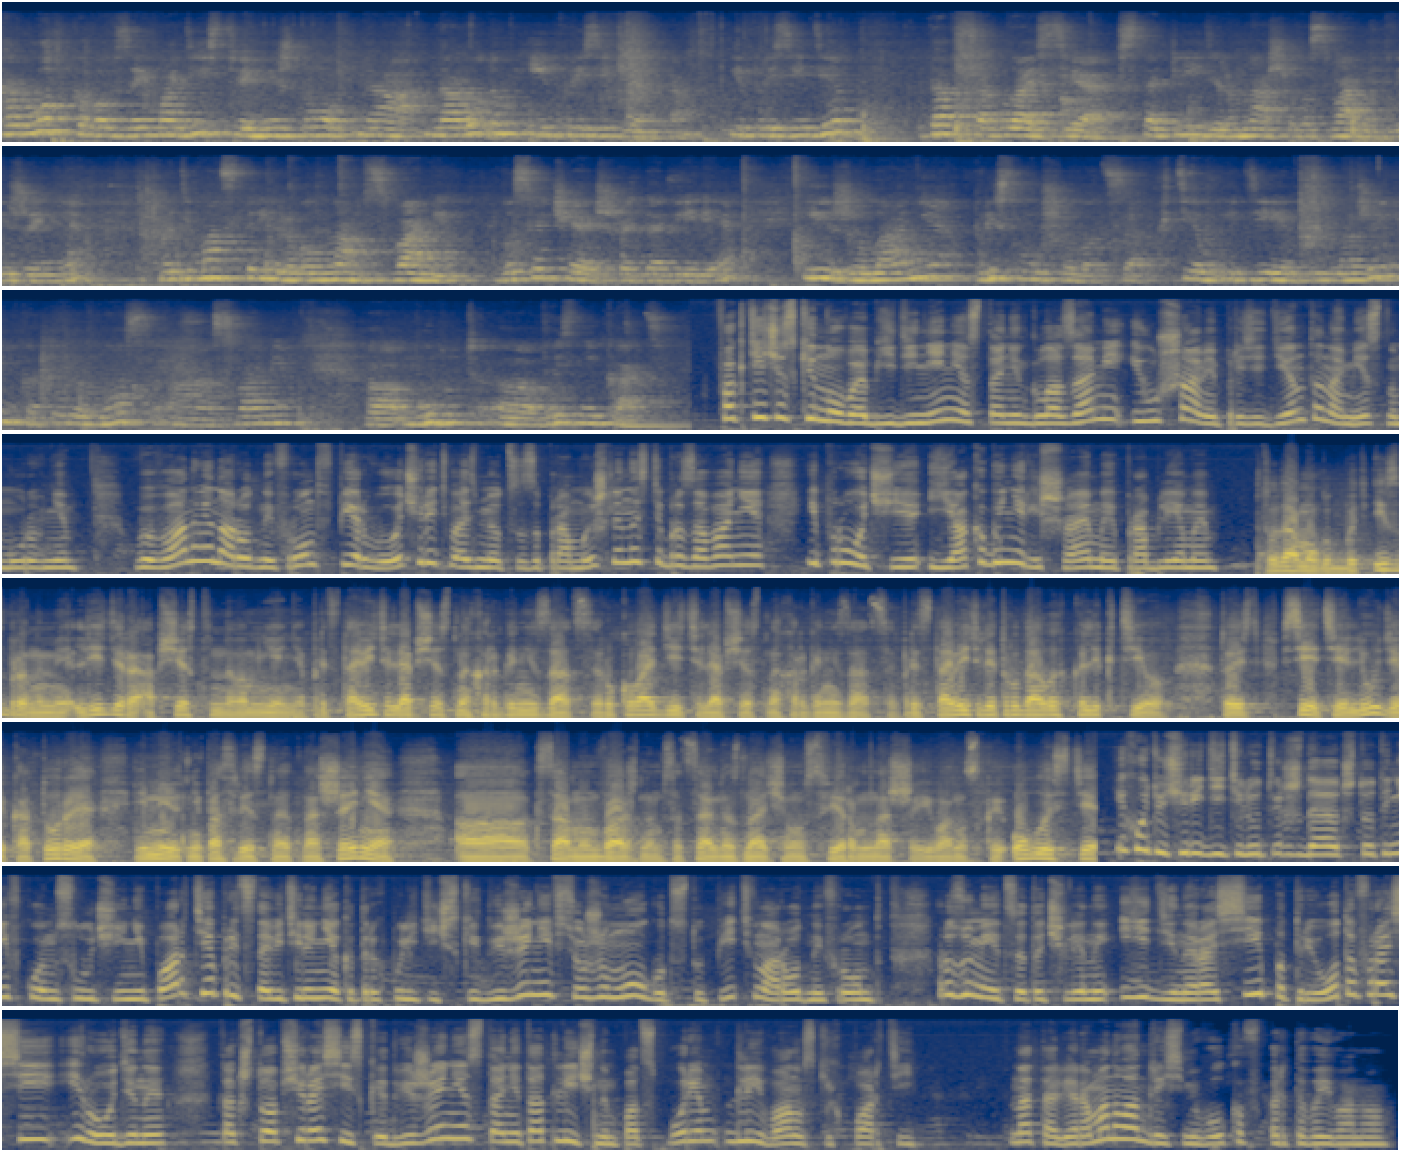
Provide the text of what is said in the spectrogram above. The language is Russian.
короткого взаимодействия между э, народом и президентом. И президент, дав согласие стать лидером нашего с вами движения, продемонстрировал нам с вами высочайшее доверие и желание прислушиваться к тем идеям, предложениям, которые у нас а, с вами будут возникать. Фактически новое объединение станет глазами и ушами президента на местном уровне. В Иванове Народный фронт в первую очередь возьмется за промышленность, образование и прочие якобы нерешаемые проблемы. Туда могут быть избранными лидеры общественного мнения, представители общественных организаций, руководители общественных организаций, представители трудовых коллективов. То есть все те люди, которые имеют непосредственное отношение э, к самым важным социально значимым сферам нашей Ивановской области. И хоть учредители утверждают, что это ни в коем случае не партия, представители некоторых политических движений все же могут вступить в Народный фронт. Разумеется, это члены и Единой России, патриотов России и Родины. Так что общероссийское движение станет отличным подспорьем для ивановских партий. Наталья Романова, Андрей Семиволков, РТВ Иваново.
